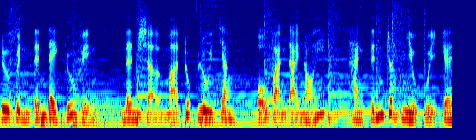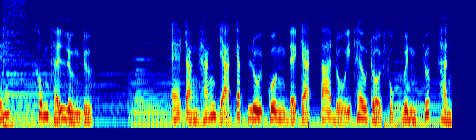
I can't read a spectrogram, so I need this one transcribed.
đưa binh đến đây cứu viện, nên sợ mà rút lui chăng, ổ vạn đại nói, hàng tính rất nhiều quỷ kế, không thể lường được. E rằng hắn giả cách lui quân để gạt ta đuổi theo rồi phục binh cướp thành.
